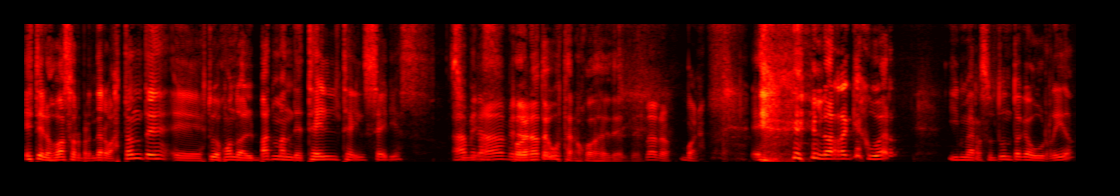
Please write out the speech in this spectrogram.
Este los va a sorprender bastante. eh, estuve jugando al Batman de Telltale Series. Ah, Sí, mira. Ah, mira. Porque no te gustan los juegos de Telltale. Claro. Bueno, lo arranqué a jugar y me resultó un toque aburrido.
